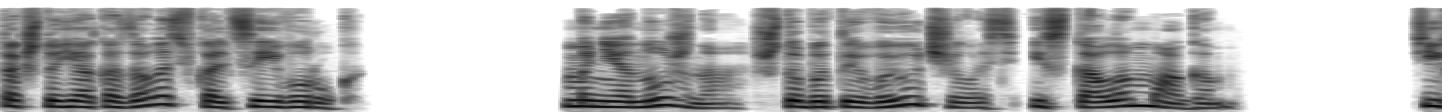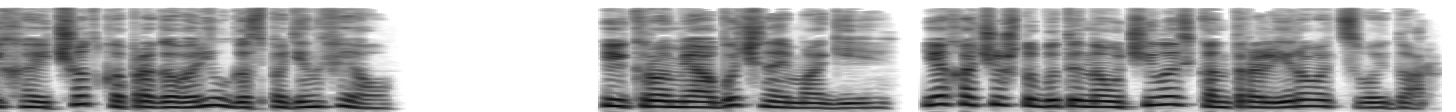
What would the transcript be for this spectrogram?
так что я оказалась в кольце его рук. «Мне нужно, чтобы ты выучилась и стала магом», тихо и четко проговорил господин Хео. «И кроме обычной магии, я хочу, чтобы ты научилась контролировать свой дар.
